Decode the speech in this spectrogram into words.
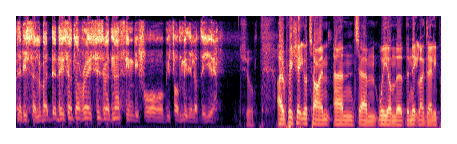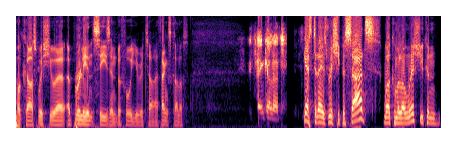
there is a but there is a lot of races but nothing before before middle of the year Sure. I appreciate your time, and um, we on the, the Nick Luck Daily podcast wish you a, a, brilliant season before you retire. Thanks, Carlos. Thank you a lot. Guest today is Rishi Persad. Welcome along, Rish. You can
